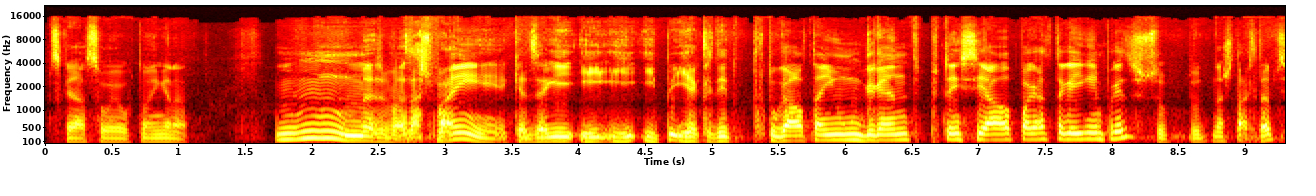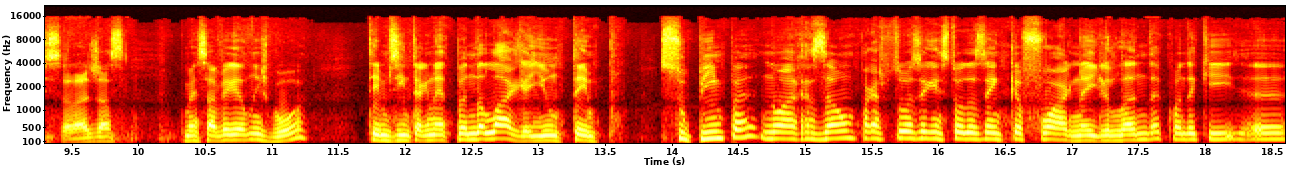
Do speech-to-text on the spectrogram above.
se calhar sou eu que estou enganado. Hum, Mas, mas acho bem, quer dizer, e, e- e- e acredito que Portugal tem um grande potencial para atrair empresas, sobretudo nas startups. Isso já se começa a ver em Lisboa. Temos internet banda larga e um tempo supimpa, não há razão para as pessoas irem-se todas encafuar na Irlanda quando aqui eh,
